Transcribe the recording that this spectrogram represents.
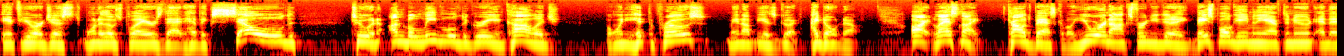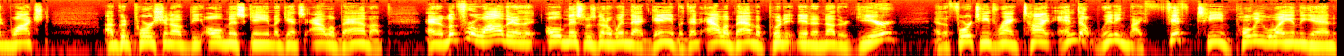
if you're just one of those players that have excelled to an unbelievable degree in college, but when you hit the pros, may not be as good. I don't know. All right, last night, college basketball. You were in Oxford. You did a baseball game in the afternoon and then watched a good portion of the Ole Miss game against Alabama. And it looked for a while there that Ole Miss was going to win that game, but then Alabama put it in another gear, and the 14th ranked Tide end up winning by 15, pulling away in the end,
